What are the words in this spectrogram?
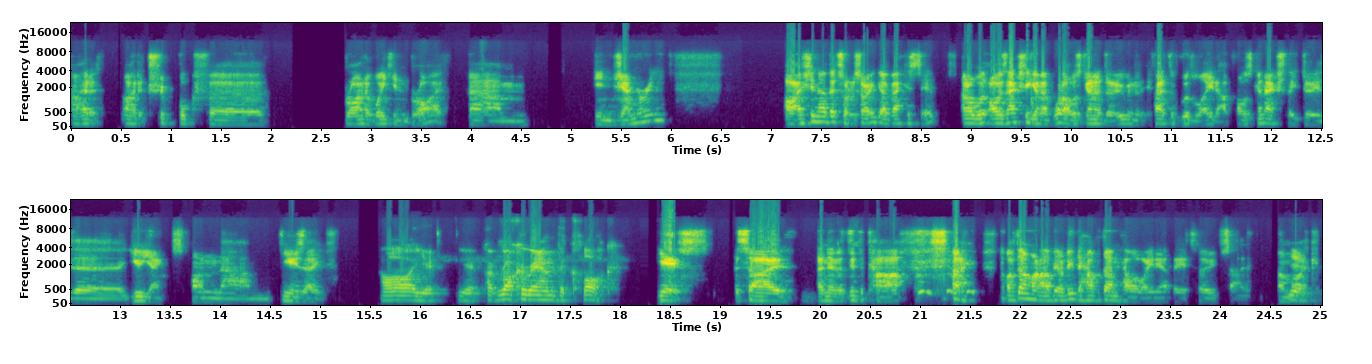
I had a, I had a trip booked for Bright a week in Bright um, in January. Oh, actually, no, that's what. Sorry, go back a step. I was, I was actually going to, what I was going to do, and if I had a good lead up, I was going to actually do the You Yangs on um, New Year's Eve. Oh, yeah, yeah. I rock around the clock. Yes. So, and then I did the calf. so I've done one other, I did the, I've done Halloween out there too. So I'm yeah. like,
